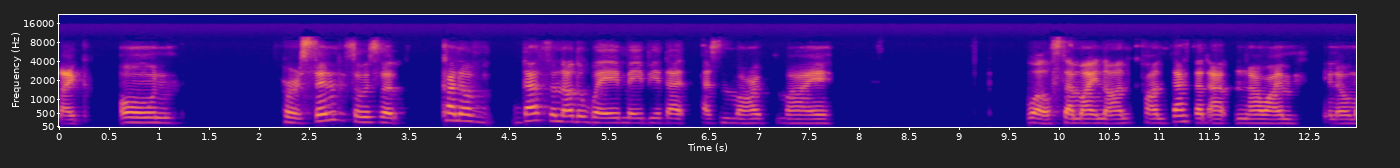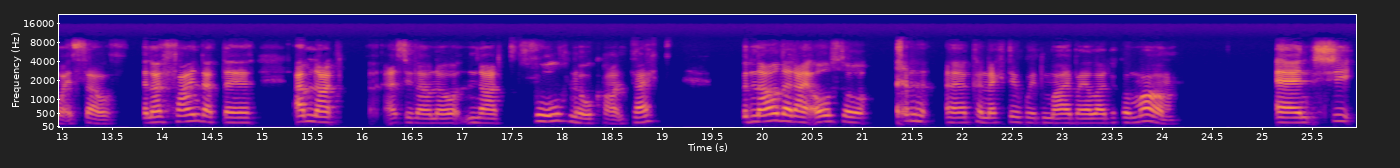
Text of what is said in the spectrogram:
like own person. So it's a kind of that's another way maybe that has marked my well semi non-contact that I, now I'm you know myself. And I find that the I'm not as you now know not full no contact. But now that I also uh, connected with my biological mom and she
